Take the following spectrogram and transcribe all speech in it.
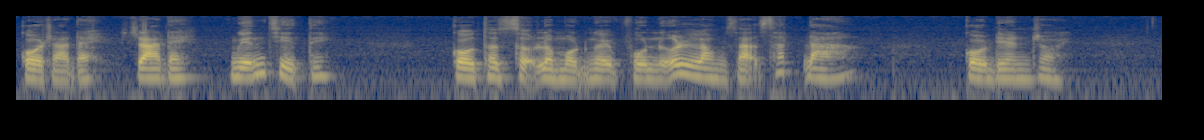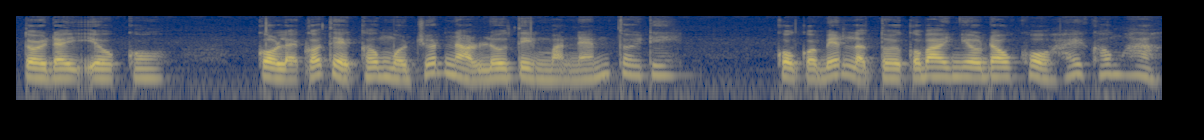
Cô ra đây, ra đây, Nguyễn Chỉ Tinh. Cô thật sự là một người phụ nữ lòng dạ sắt đá. Cô điên rồi, tôi đây yêu cô. Cô lại có thể không một chút nào lưu tình mà ném tôi đi. Cô có biết là tôi có bao nhiêu đau khổ hay không hả?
